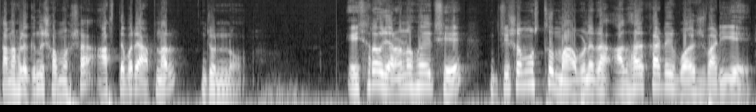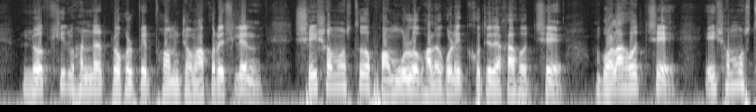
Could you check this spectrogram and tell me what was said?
তা না হলে কিন্তু সমস্যা আসতে পারে আপনার জন্য। এছাড়াও জানানো হয়েছে, যে সমস্ত মা বোনেরা আধার কার্ডের বয়স বাড়িয়ে লক্ষ্মীর ভাণ্ডার প্রকল্পের ফর্ম জমা করেছিলেন, সেই সমস্ত ফর্মগুলো ভালো করে ক্ষতি দেখা হচ্ছে। বলা হচ্ছে, এই সমস্ত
